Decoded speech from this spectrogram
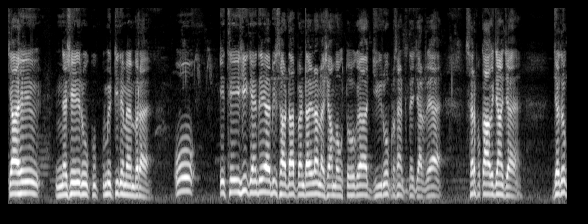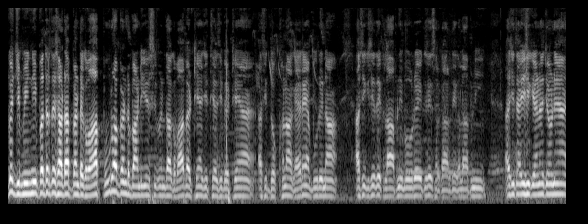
ਚਾਹੇ ਨਸ਼ੇ ਰੋਕ ਕਮੇਟੀ ਦੇ ਮੈਂਬਰ ਹੈ, ਉਹ ਇੱਥੇ ਇਹੀ ਕਹਿੰਦੇ ਆ ਵੀ ਸਾਡਾ ਪਿੰਡ ਆ ਜਿਹੜਾ ਨਸ਼ਾ ਮੁਕਤ ਹੋ ਗਿਆ 0% ਤੇ ਚੱਲ ਰਿਹਾ ਹੈ, ਸਿਰਫ ਕਾਗਜ਼ਾਂ 'ਚ ਹੈ। ਜਦੋਂ ਕਿ ਜ਼ਮੀਨੀ ਪੱਧਰ ਤੇ ਸਾਡਾ ਪਿੰਡ ਗਵਾਹ, ਪੂਰਾ ਪਿੰਡ ਬਾਂਡੀ ਇਸ ਪਿੰਡ ਦਾ ਗਵਾਹ ਬੈਠੇ ਆ, ਜਿੱਥੇ ਅਸੀਂ ਬੈਠੇ ਆ, ਅਸੀਂ ਦੁੱਖ ਨਾਲ ਕਹਿ ਰਹੇ ਆ ਪੂਰੇ ਨਾਲ ਅਸੀਂ ਕਿਸੇ ਦੇ ਖਿਲਾਫ ਨਹੀਂ ਬੋਲ ਰਹੇ, ਕਿਸੇ ਸਰਕਾਰ ਦੇ ਖਿਲਾਫ ਨਹੀਂ। ਅਸੀਂ ਤਾਂ ਇਹੀ ਕਹਿਣਾ ਚਾਹੁੰਦੇ ਆ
